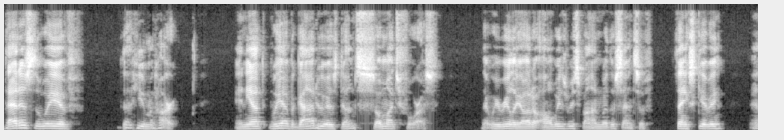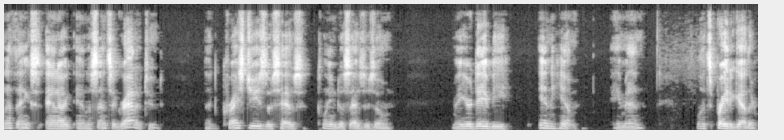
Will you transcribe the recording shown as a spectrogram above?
That is the way of the human heart. And yet we have a God who has done so much for us that we really ought to always respond with a sense of thanksgiving and a thanks and a, and a sense of gratitude that Christ Jesus has claimed us as his own. May your day be in him. Amen. Let's pray together.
